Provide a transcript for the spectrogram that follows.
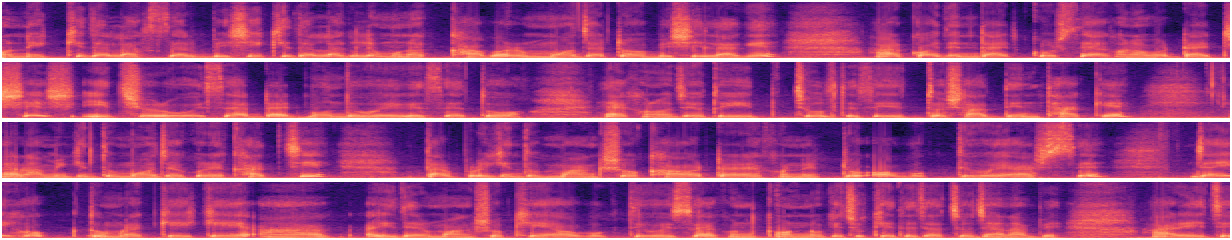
অনেক খিদা লাগছে। আর বেশি খিদা লাগলে মনে হয় খাবার মজাটাও বেশি লাগে। আর কয়দিন ডায়েট করছে, এখন আবার ডায়েট শেষ। ঈদ শুরু হয়েছে আর ডায়েট বন্ধ হয়ে গেছে। তো এখনও যেহেতু ঈদ চলতেছে, ঈদ তো সাত দিন থাকে। আর আমি কিন্তু মজা করে খাচ্ছি। তারপরে কিন্তু মাংস খাওয়াটা এখন একটু অভক্তি হয়ে আসছে। যাই হোক, তোমরা কে কে ঈদের মাংস খেয়ে অবক্তি হয়েছো, এখন অন্য কিছু খেতে চাচ্ছ জানাবে। আর এই যে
